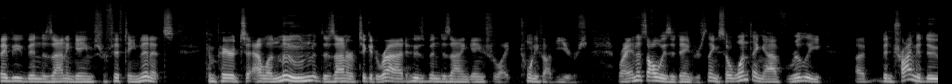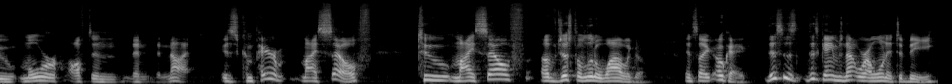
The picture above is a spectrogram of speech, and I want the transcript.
maybe been designing games for 15 minutes compared to alan moon designer of ticket to ride who's been designing games for like 25 years right and that's always a dangerous thing so one thing i've really uh, been trying to do more often than, than not is compare myself to myself of just a little while ago it's like, okay, this is this game is not where I want it to be,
